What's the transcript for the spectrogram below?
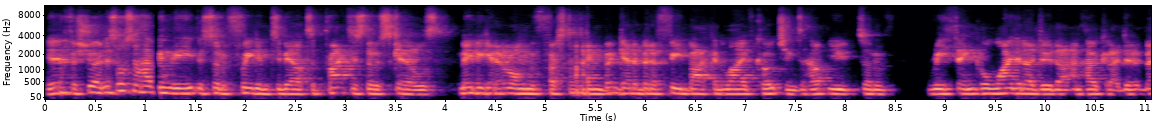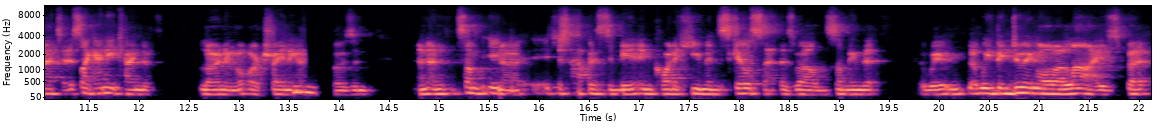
Yeah, for sure. And it's also having the, the sort of freedom to be able to practice those skills, maybe get it wrong the first time, but get a bit of feedback and live coaching to help you sort of rethink, well, why did I do that and how could I do it better? It's like any kind of learning or, training, I mm-hmm. suppose. And, and, and some, you know, it just happens to be in quite a human skill set as well, something that, we, that we've been doing all our lives, but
